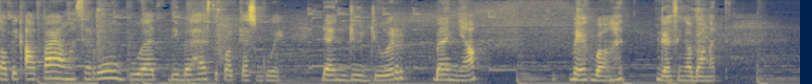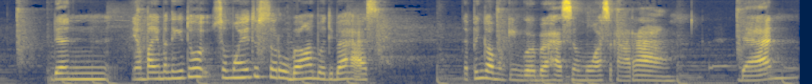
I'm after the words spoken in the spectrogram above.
topik apa yang seru buat dibahas di podcast gue. Dan jujur banyak, banyak banget, nggak sih nggak banget. Dan yang paling penting itu semuanya itu seru banget buat dibahas. Tapi nggak mungkin gue bahas semua sekarang. Dan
